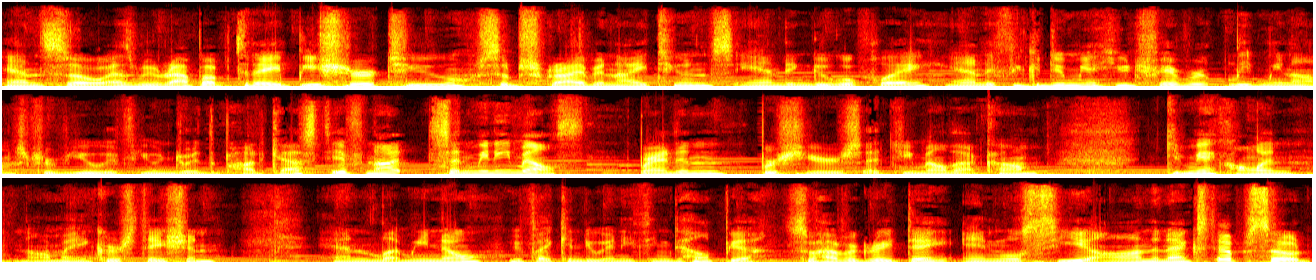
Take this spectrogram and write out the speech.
And so, as we wrap up today, be sure to subscribe in iTunes and in Google Play. And if you could do me a huge favor, leave me an honest review if you enjoyed the podcast. If not, send me an email, brandonbrashears at gmail.com. Give me a call in on my anchor station and let me know if I can do anything to help you. So, have a great day, and we'll see you on the next episode.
